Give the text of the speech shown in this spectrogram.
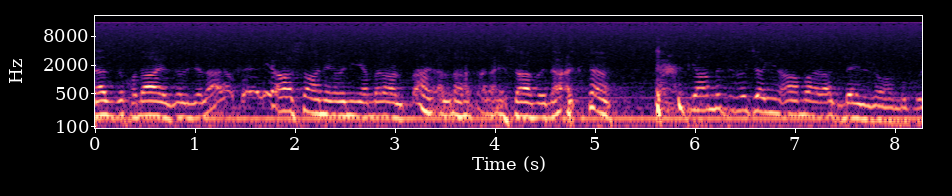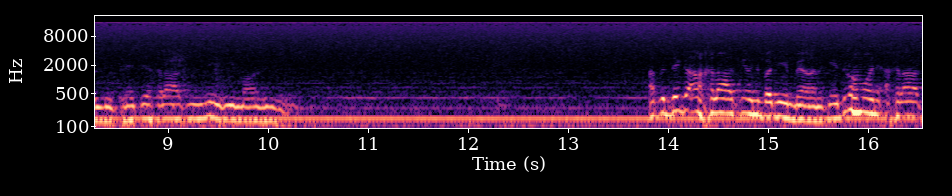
نزد خدا عزوجلال خیلی آسان ہے انہی عملان. سہل اللہ تعالی حساب دار قیامت روچا این آمار از بین روان بکلی. پیچ اخلاق نہیں ایمان نہیں اب دیکھ اخلاق ان بدین بیان کی در ہمانی اخلاق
